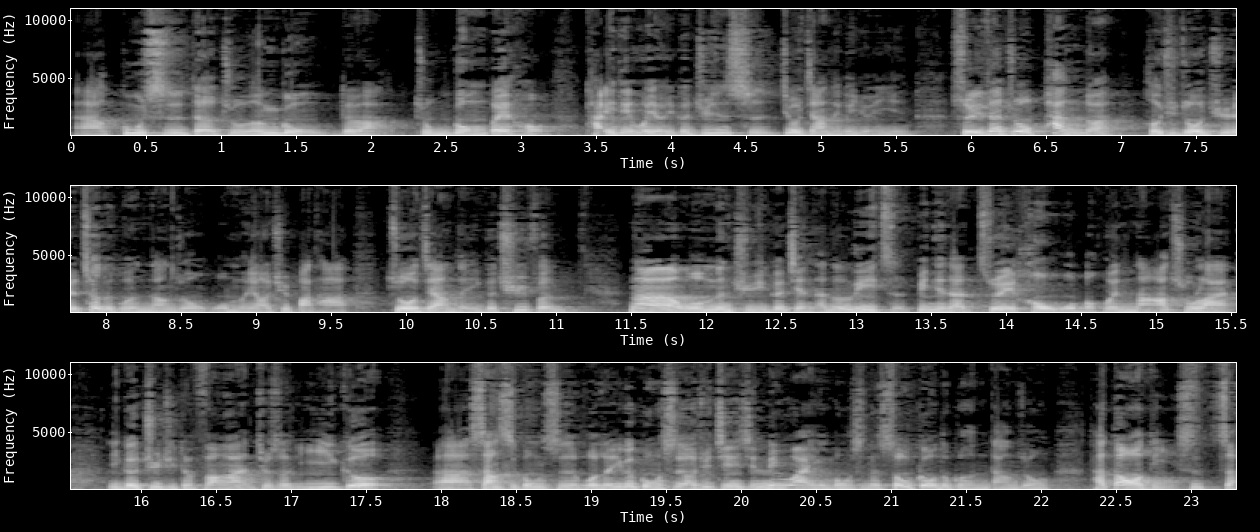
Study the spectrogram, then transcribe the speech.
啊故事的主人公，对吧？主公背后他一定会有一个军师，就这样的一个原因。所以在做判断和去做决策的过程当中，我们要去把它做这样的一个区分。那我们举一个简单的例子，并且在最后我们会拿出来一个具体的方案，就是一个。啊，上市公司或者一个公司要去进行另外一个公司的收购的过程当中，它到底是怎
